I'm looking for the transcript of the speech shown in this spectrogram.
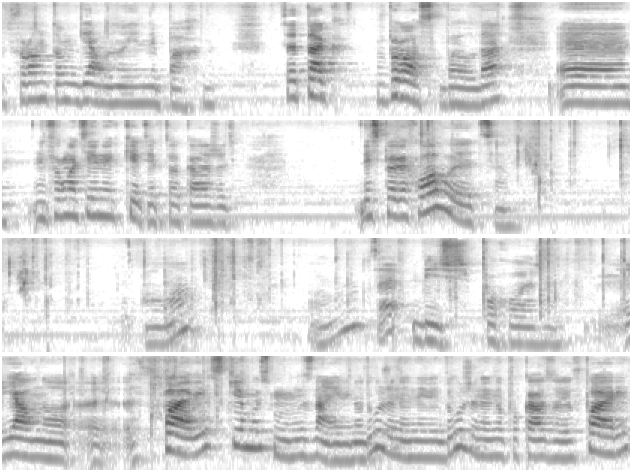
Тут фронтом явно і не пахне. Це так вброс був, да? Е, інформаційний вкид, як то кажуть. Десь переховується. О. О, це більш похоже. Явно е, в парі з кимось. Не знаю, він одружений, не відружений, але показує в парі.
